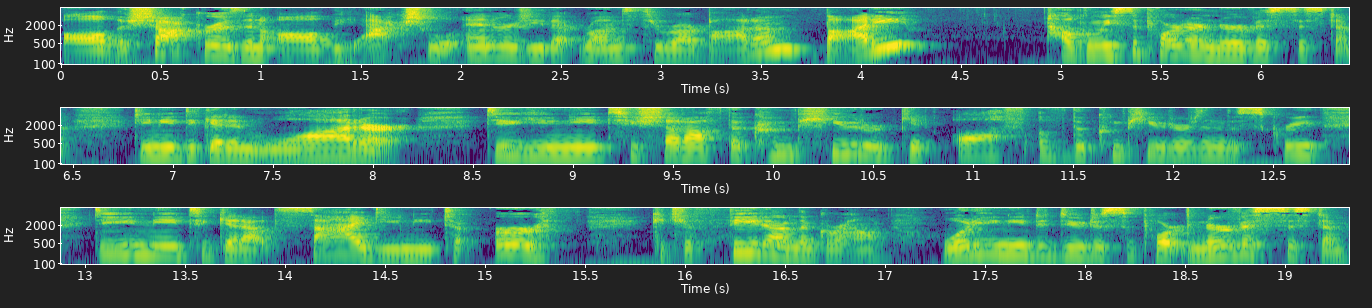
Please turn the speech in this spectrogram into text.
all the chakras and all the actual energy that runs through our bottom body how can we support our nervous system? Do you need to get in water? Do you need to shut off the computer? Get off of the computers and the screen. Do you need to get outside? Do you need to earth? Get your feet on the ground. What do you need to do to support nervous system?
